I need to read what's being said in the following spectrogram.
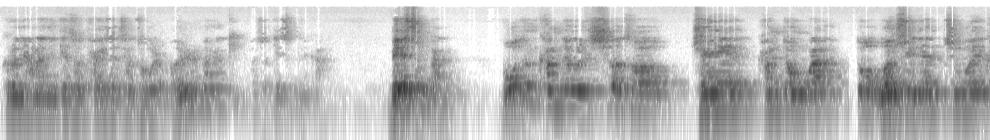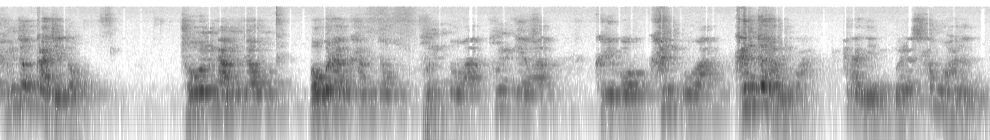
그러니 하나님께서 다윗의 찬송을 얼마나 기뻐하셨겠습니까? 매 순간 모든 감정을 실어서 죄의 감정과 또 원수에 대한 증오의 감정까지도 좋은 감정, 억울한 감정, 분노와 분개와 그리고 간구와 간절함과 하나님을 사모하는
